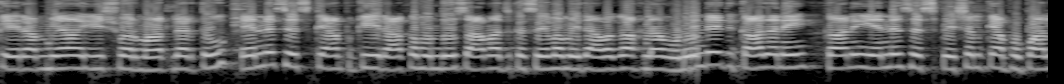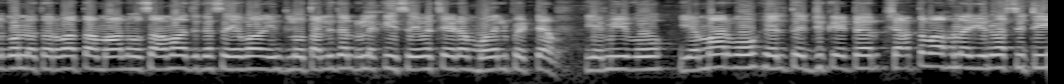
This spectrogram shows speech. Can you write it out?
కె. రమ్య ఈశ్వర్ మాట్లాడుతూ ఎన్ఎస్ఎస్ క్యాంప్కి రాకముందు సామాజిక సేవ మీద అవగాహన ఉండేది కాదని కానీ ఎన్ఎస్ఎస్ స్పెషల్ క్యాంప్ పాల్గొన్న తర్వాత మాలో సామాజిక సేవ ఇంట్లో తల్లిదండ్రులకి సేవ చేయడం మొదలు పెట్టాం MEO MRO health educator Satavahana university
